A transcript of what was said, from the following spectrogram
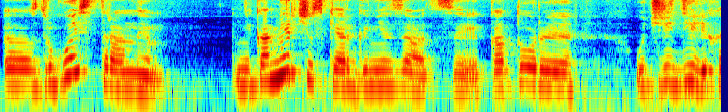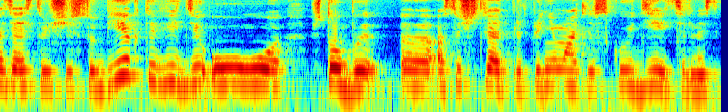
с другой стороны, некоммерческие организации, которые учредили хозяйствующие субъекты в виде ООО, чтобы э, осуществлять предпринимательскую деятельность,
